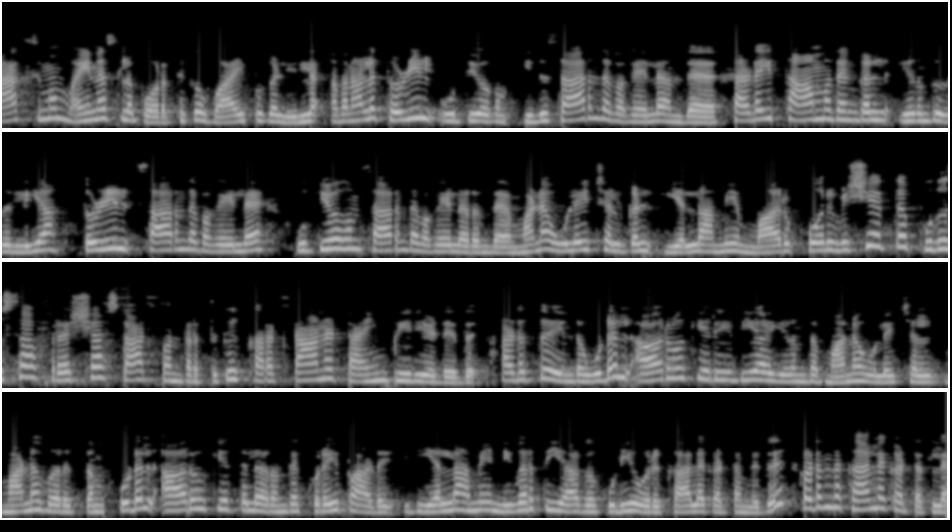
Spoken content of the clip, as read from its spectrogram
மேக்சிமம் மைனஸ்ல போறதுக்கு வாய்ப்புகள் இல்லை. அதனால தொழில் உத்தியோகம் இது சார்ந்த வகையில அந்த தடை தாமதங்கள் இருந்தது இல்லையா? தொழில் சார்ந்த வகையில உத்தியோகம் சார்ந்த வகையில இருந்த மன உளைச்சல்கள் எல்லாமே மாறும். ஒரு விஷயத்த புதுசா ஃப்ரெஷ்ஷா ஸ்டார்ட் பண்றதுக்கு கரெக்டான டைம் பீரியட் இது. அடுத்து இந்த உடல் ஆரோக்கிய ரீதியா இருந்த மன உளைச்சல் மன வருத்தம் உடல் ஆரோக்கியத்துல இருந்த குறைபாடு இது எல்லாமே எல்லாமே நிவர்த்தியாகக்கூடிய ஒரு காலகட்டம் இது. கடந்த காலகட்டத்தில்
